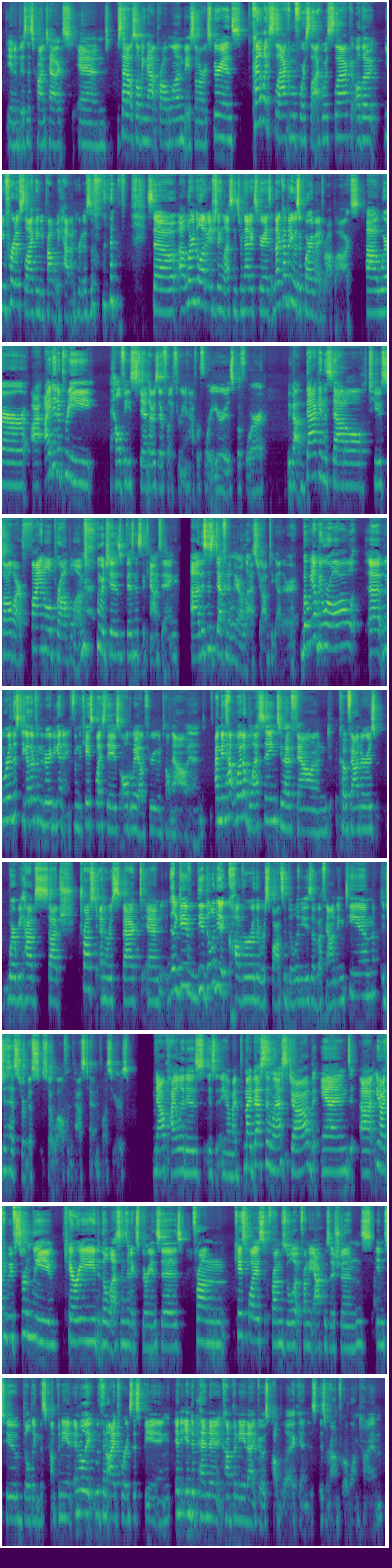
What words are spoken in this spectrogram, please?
in a business context, and set out solving that problem based on our experience. Kind of like Slack before Slack was Slack, although you've heard of Slack and you probably haven't heard of Zulip. so uh, learned a lot of interesting lessons from that experience. And that company was acquired by Dropbox, uh, where I, I did a pretty healthy stint. I was there for like three and a half or four years before we got back in the saddle to solve our final problem, which is business accounting. Uh, this is definitely our last job together. But yeah, we were all uh, we were in this together from the very beginning, from the case Ksplice days all the way up through until now. And I mean, what a blessing to have found co-founders where we have such trust and respect and like Dave, the ability to cover the responsibilities of a founding team. It just has served us so well for the past 10 plus years now pilot is is you know my my best and last job and uh, you know i think we've certainly carried the lessons and experiences from Ksplice, from Zulip, from the acquisitions into building this company, and, and, really with an eye towards this being an independent company that goes public and is, is around for a long time.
